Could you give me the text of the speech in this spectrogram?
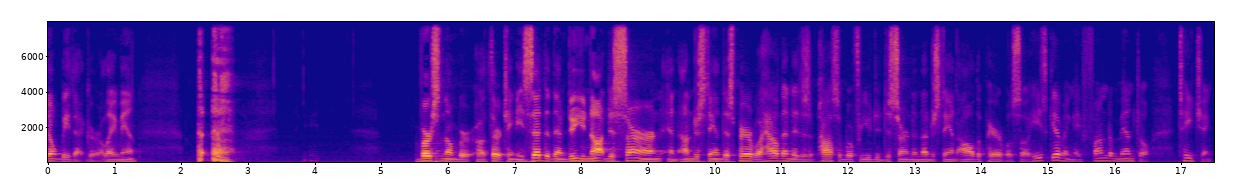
Don't be that girl. Amen. verse number uh, 13 he said to them do you not discern and understand this parable? How then is it possible for you to discern and understand all the parables? So he's giving a fundamental teaching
